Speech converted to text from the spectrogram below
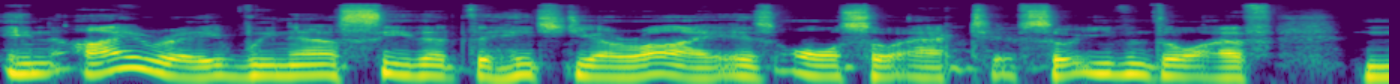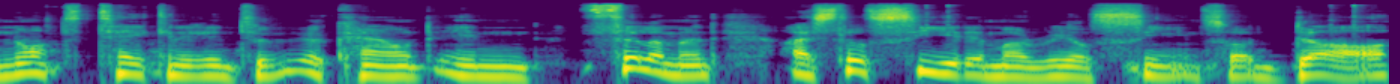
In Iray, we now see that the HDRI is also active. So even though I've not taken it into account in filament, I still see it in my real scene. So duh,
